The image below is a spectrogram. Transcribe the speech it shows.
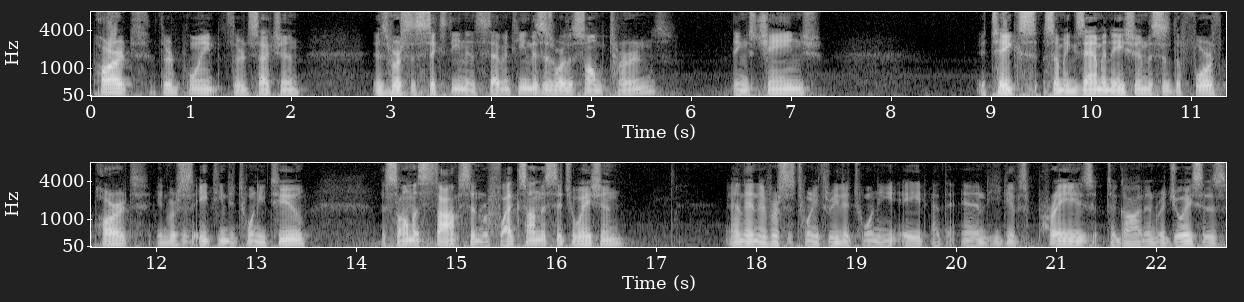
part, third point, third section is verses 16 and 17. This is where the psalm turns, things change. It takes some examination. This is the fourth part in verses 18 to 22. The psalmist stops and reflects on the situation. And then in verses 23 to 28 at the end, he gives praise to God and rejoices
